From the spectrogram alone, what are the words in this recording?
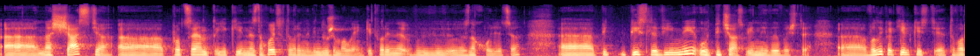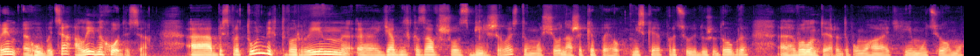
Е, на щастя, е, процент, який не знаходиться тварини, він дуже маленький. Тварини знаходяться. Е, під, після війни, під час війни, вибачте, е, велика кількість тварин губиться, але й знаходиться. Е, Безпритульних тварин е, я б не сказав, що збільшилось, тому що наше КП міське працює дуже добре. Е, Волонтери допомагають їм у цьому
